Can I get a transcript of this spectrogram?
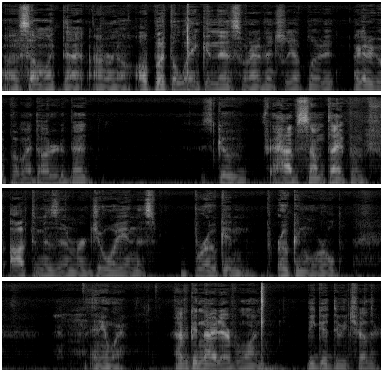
Uh, something like that. I don't know. I'll put the link in this when I eventually upload it. I gotta go put my daughter to bed. Just go have some type of optimism or joy in this broken, broken world. Anyway, have a good night, everyone. Be good to each other.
